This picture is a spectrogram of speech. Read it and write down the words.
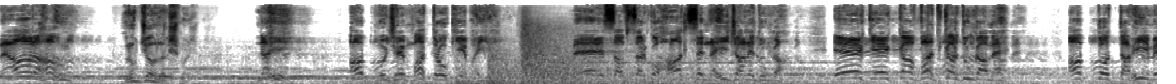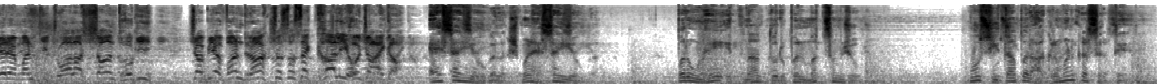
मैं आ रहा हूँ। रुक जाओ लक्ष्मण। नहीं अब मुझे मत रोकिए भैया। मैं इस अवसर को हाथ से नहीं जाने दूँगा। एक एक का वध कर दूँगा मैं। अब तो तभी मेरे मन की ज्वाला शांत होगी जब ये वन राक्षसों से खाली हो जाएगा। ऐसा ही होगा लक्ष्मण ऐसा ही होगा। पर उन्हें इतना दुर्बल मत समझो। वो सीता पर आक्रमण कर सकते हैं।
